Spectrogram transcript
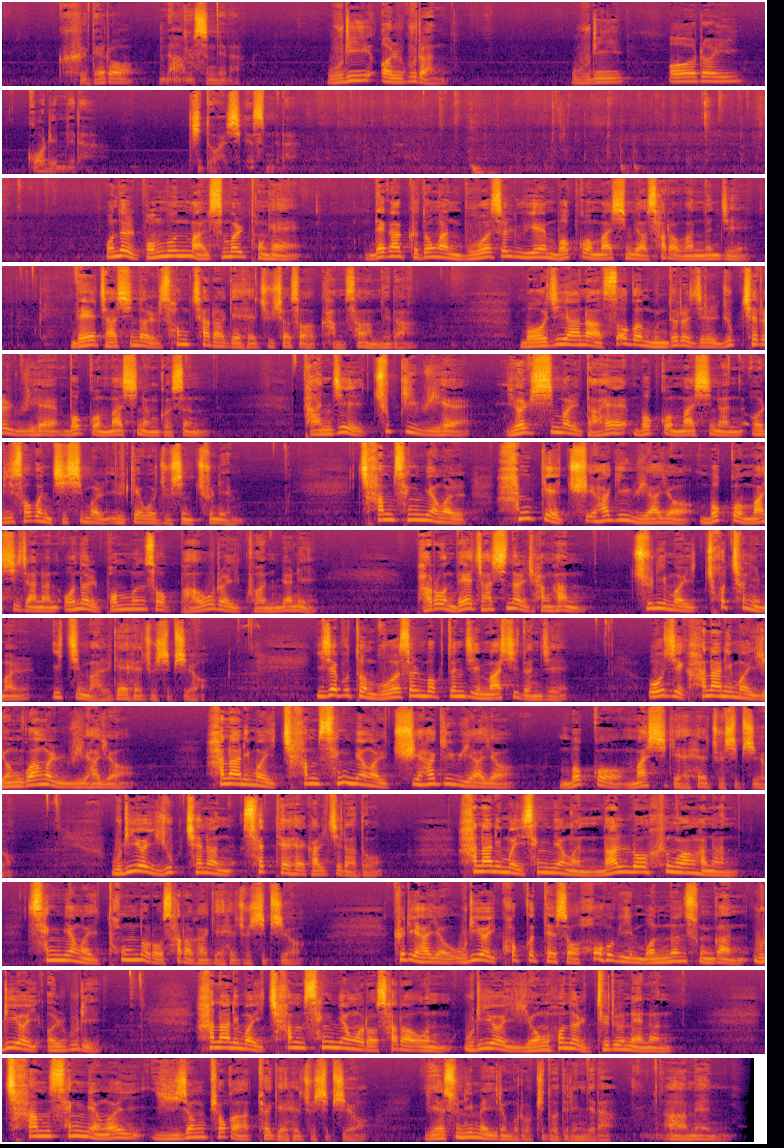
그대로 남습니다. 우리 얼굴은 우리 얼의 꼴입니다. 기도하시겠습니다. 오늘 본문 말씀을 통해 내가 그동안 무엇을 위해 먹고 마시며 살아왔는지 내 자신을 성찰하게 해주셔서 감사합니다. 머지않아 썩어 문드러질 육체를 위해 먹고 마시는 것은 단지 죽기 위해 열심을 다해 먹고 마시는 어리석은 지심을 일깨워 주신 주님. 참 생명을 함께 취하기 위하여 먹고 마시자는 오늘 본문 속 바울의 권면이 바로 내 자신을 향한 주님의 초청임을 잊지 말게 해 주십시오. 이제부터 무엇을 먹든지 마시든지 오직 하나님의 영광을 위하여 하나님의 참 생명을 취하기 위하여 먹고 마시게 해 주십시오. 우리의 육체는 쇠퇴해 갈지라도 하나님의 생명은 날로 흥왕하는 생명의 통로로 살아가게 해 주십시오. 그리하여 우리의 코끝에서 호흡이 멎는 순간 우리의 얼굴이 하나님의 참 생명으로 살아온 우리의 영혼을 드러내는 참 생명의 이정표가 되게 해 주십시오. 예수님의 이름으로 기도드립니다. 아멘.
